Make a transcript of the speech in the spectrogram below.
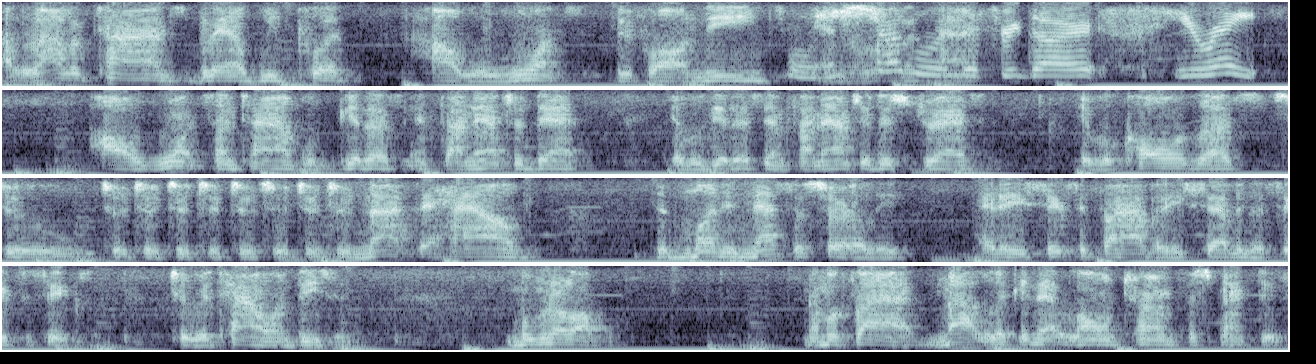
A lot of times, Blair, we put our wants before our needs. We and struggle in this regard. You're right. Our wants sometimes will get us in financial debt. It will get us in financial distress. It will cause us to to to to to to to, to, to not to have the money necessarily at age 65, at age 70, 66 to retire on decent. Moving along. Number five, not looking at long-term perspective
